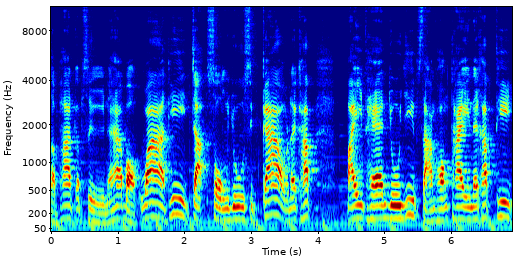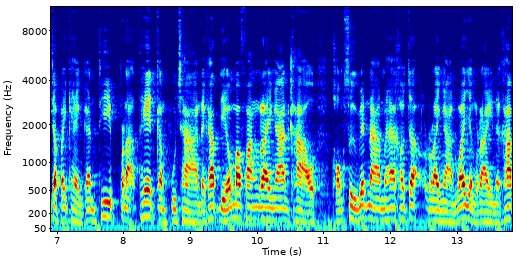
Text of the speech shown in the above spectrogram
สัมภาษณ์กับสื่อนะฮะบอกว่าที่จะส่ง U19 นะครับไปแทน U23 ของไทยนะครับที่จะไปแข่งกันที่ประเทศกัมพูชานะครับ เดี๋ยวมาฟังรายงานข่าวของสื่อเวียดนามนะฮะเขาจะรายงานว่าอย่างไรนะครับ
